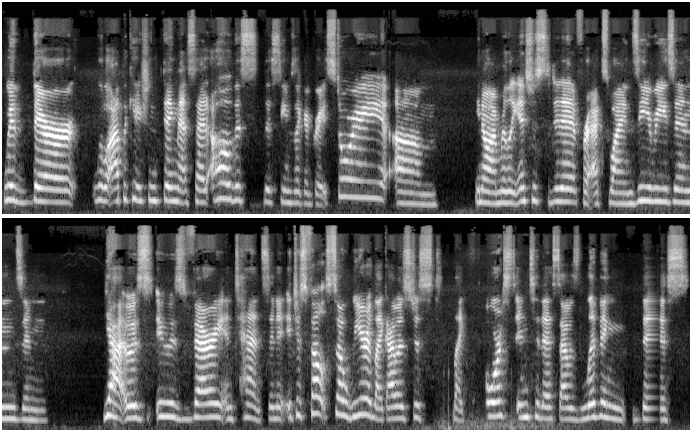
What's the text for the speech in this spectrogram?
with their little application thing that said, "Oh, this this seems like a great story. Um, you know, I'm really interested in it for X, Y, and Z reasons." And yeah, it was it was very intense, and it, it just felt so weird. Like I was just like forced into this. I was living this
